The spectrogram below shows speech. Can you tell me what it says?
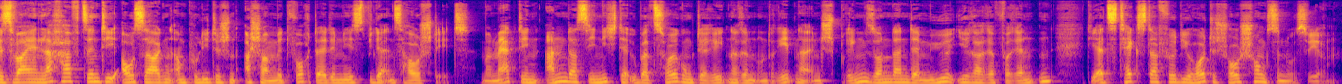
Bisweilen lachhaft sind die Aussagen am politischen Aschermittwoch, der demnächst wieder ins Haus steht. Man merkt ihnen an, dass sie nicht der Überzeugung der Rednerinnen und Redner entspringen, sondern der Mühe ihrer Referenten, die als Texter für die Heute-Show chancenlos wären.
